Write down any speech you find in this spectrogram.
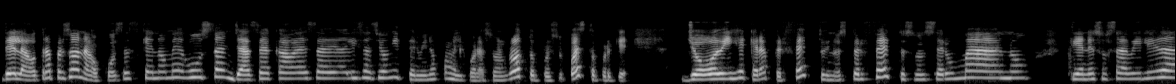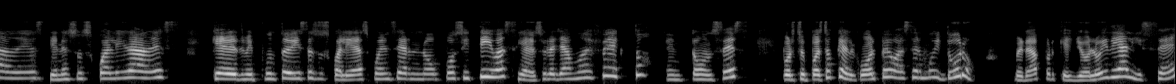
De la otra persona o cosas que no me gustan, ya se acaba esa idealización y termino con el corazón roto, por supuesto, porque yo dije que era perfecto y no es perfecto, es un ser humano, tiene sus habilidades, tiene sus cualidades, que desde mi punto de vista sus cualidades pueden ser no positivas y a eso le llamo defecto. Entonces, por supuesto que el golpe va a ser muy duro, ¿verdad? Porque yo lo idealicé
